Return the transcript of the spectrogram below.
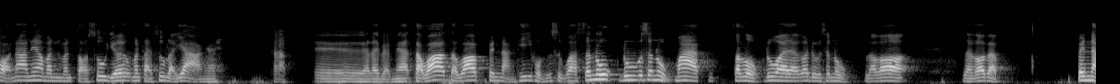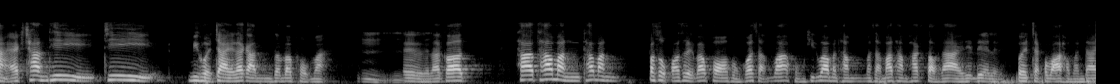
ก่อนหน้าเนี้ยมันมันต่อสู้เยอะมันต่อสู้หลายอย่างไงครับเอออะไรแบบเนี้ยแต่ว่าแต่ว่าเป็นหนังที่ผมรู้สึกว่าสนุกดูสนุกมากตลกด้วยแล้วก็ดูสนุกแล้วก็แล้วก็แบบเป็นหนังแอคชั่นที่ที่มีหัวใจแล้วกันสำหรับผมอะอืมอืมเออ แล้วก็ถ้าถ้ามันถ้ามันประสบความสำเร็จมากพอ ผมก็สามารถผมคิดว่ามันทำมันสามารถทำภาคต่อได้เรื่อยๆเลย เปิดจักรวาลของมันได้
